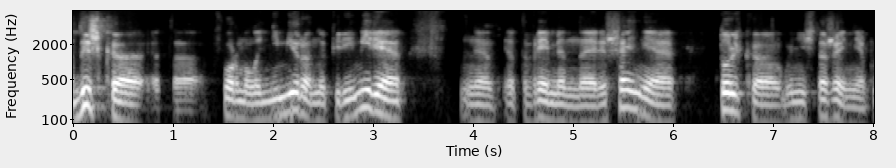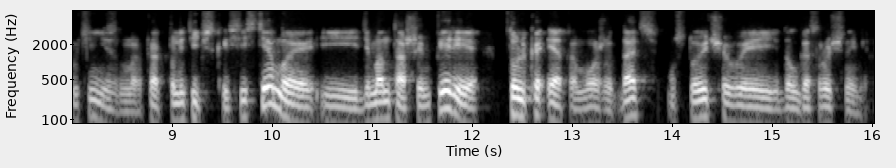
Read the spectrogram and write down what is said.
дышка, это формула не мира, но перемирия, это временное решение, только уничтожение путинизма как политической системы и демонтаж империи, только это может дать устойчивый долгосрочный мир.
